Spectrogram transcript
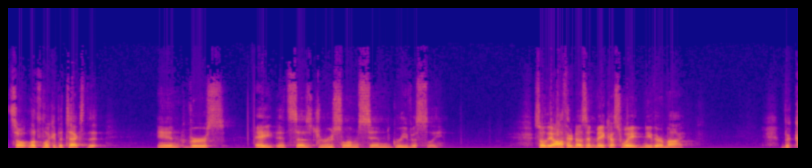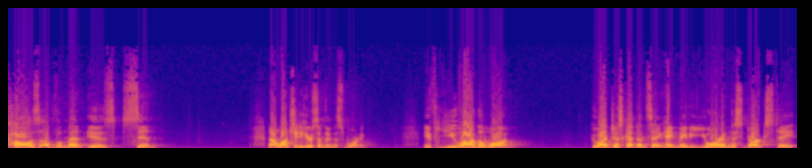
So let's look at the text. That in verse 8, it says, Jerusalem sinned grievously. So the author doesn't make us wait, neither am I. The cause of lament is sin. Now, I want you to hear something this morning. If you are the one who I just got done saying, hey, maybe you're in this dark state,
